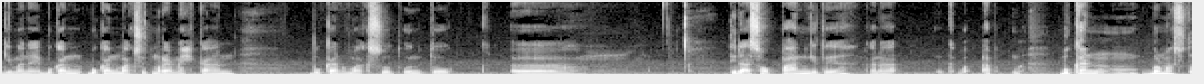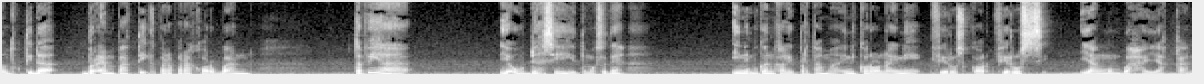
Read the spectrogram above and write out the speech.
gimana ya bukan bukan maksud meremehkan bukan maksud untuk uh, tidak sopan gitu ya karena bukan bermaksud untuk tidak berempati kepada para korban tapi ya ya udah sih gitu maksudnya ini bukan kali pertama. Ini corona ini virus virus yang membahayakan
